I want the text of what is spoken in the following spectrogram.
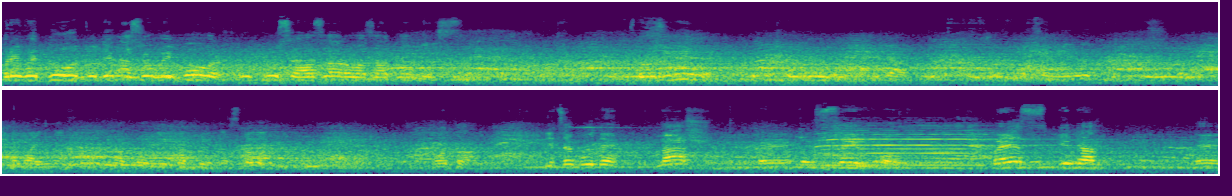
приведу туди на сьомий поверх, укуси Азарова за одне місце. Зрозуміли? Дякую. Зрозуміли. Давай на, на повній кабіни, ставай. Отак. І це буде наш е, символ. Без біля. Е,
